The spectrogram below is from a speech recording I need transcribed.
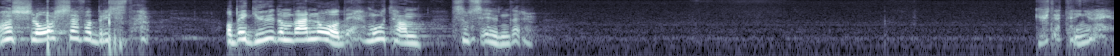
Og han slår seg for brystet og ber Gud om å være nådig mot han som synder. Gud, jeg trenger deg.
